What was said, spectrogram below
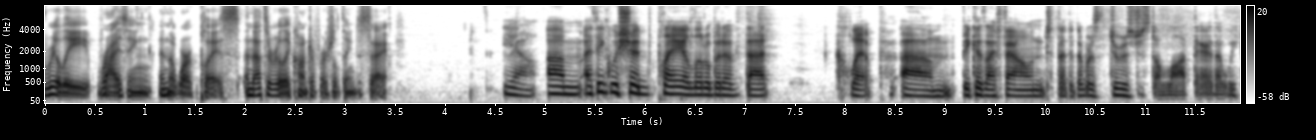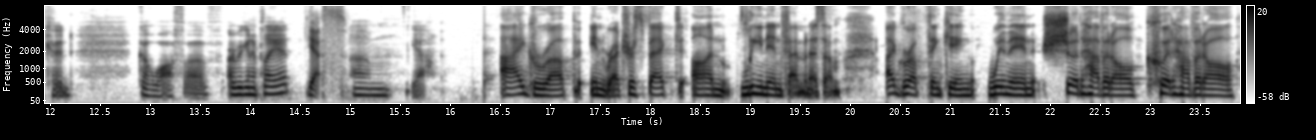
really rising in the workplace. And that's a really controversial thing to say. Yeah. Um i think we should play a little bit of that clip um because i found that there was there was just a lot there that we could go off of. Are we going to play it? Yes. Um yeah I grew up in retrospect on lean in feminism. I grew up thinking women should have it all, could have it all.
